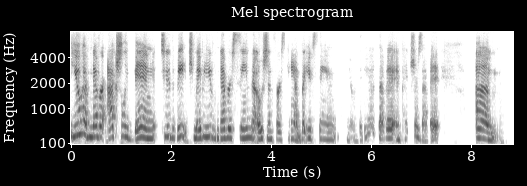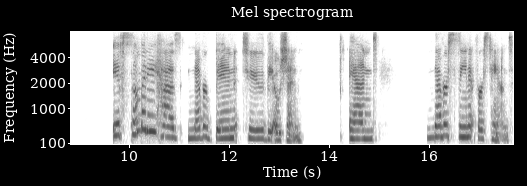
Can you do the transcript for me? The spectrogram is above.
you have never actually been to the beach. Maybe you've never seen the ocean firsthand, but you've seen you know, videos of it and pictures of it. Um, if somebody has never been to the ocean and never seen it firsthand,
